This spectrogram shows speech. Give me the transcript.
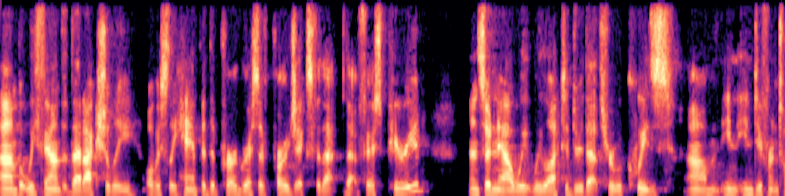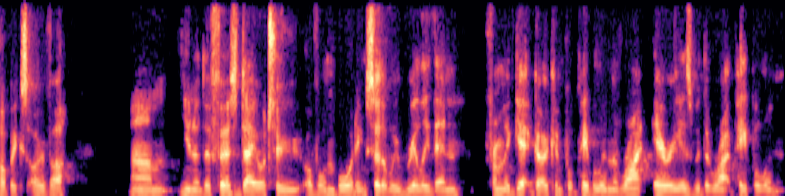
Um, but we found that that actually obviously hampered the progress of projects for that that first period. And so now we, we like to do that through a quiz um, in, in different topics over, um, you know, the first day or two of onboarding so that we really then from the get-go can put people in the right areas with the right people and,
